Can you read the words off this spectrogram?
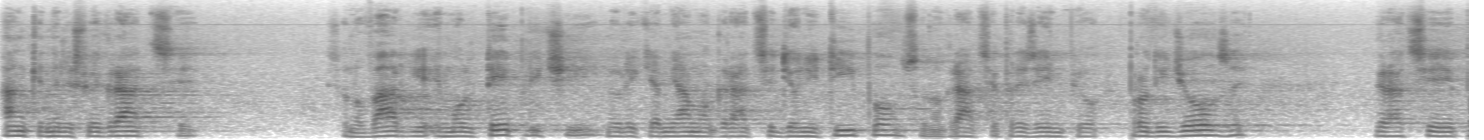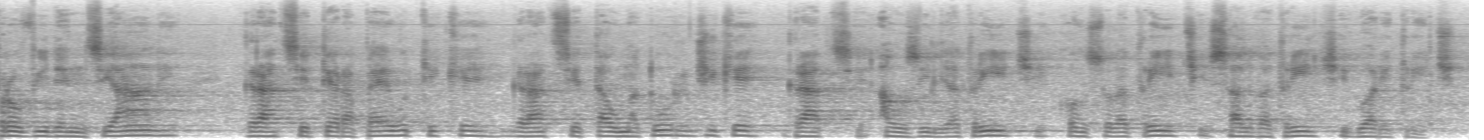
anche nelle sue grazie sono varie e molteplici, noi le chiamiamo grazie di ogni tipo, sono grazie per esempio prodigiose, grazie provvidenziali, grazie terapeutiche, grazie taumaturgiche, grazie ausiliatrici, consolatrici, salvatrici, guaritrici.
